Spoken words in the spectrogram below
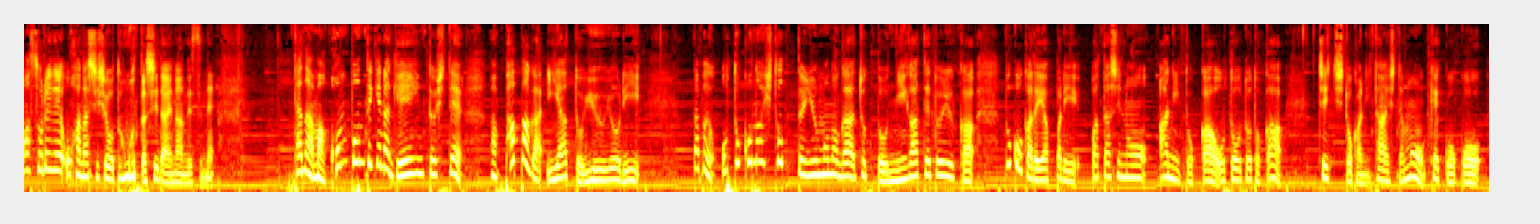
まあ、それでお話ししようと思った次第なんですね。ただまあ根本的な原因として、まあ、パパが嫌というより多分男の人っていうものがちょっと苦手というかどこかでやっぱり私の兄とか弟とか父とかに対しても結構こう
